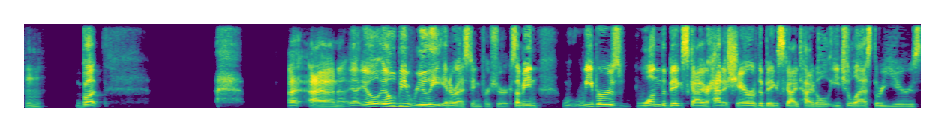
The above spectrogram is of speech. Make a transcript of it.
Hmm. but I, I don't know. It'll it'll be really interesting for sure. Because I mean, Weber's won the Big Sky or had a share of the Big Sky title each of the last three years.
